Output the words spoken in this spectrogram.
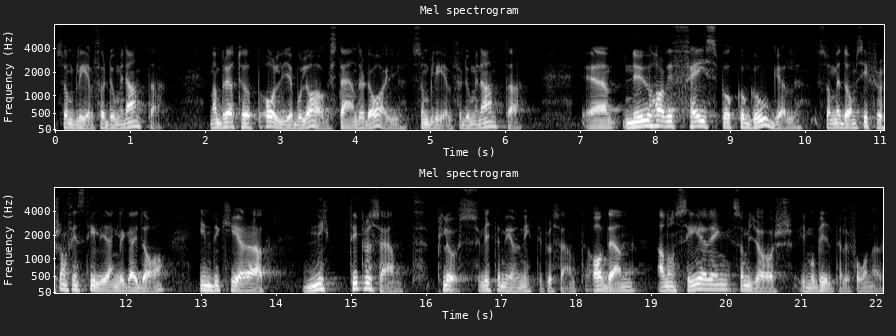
som blev för dominanta. Man bröt upp oljebolag, Standard Oil, som blev för dominanta. Eh, nu har vi Facebook och Google som med de siffror som finns tillgängliga idag indikerar att 90 procent plus, lite mer än 90 procent, av den annonsering som görs i mobiltelefoner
